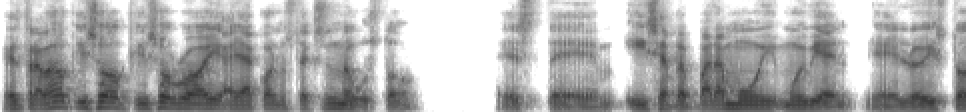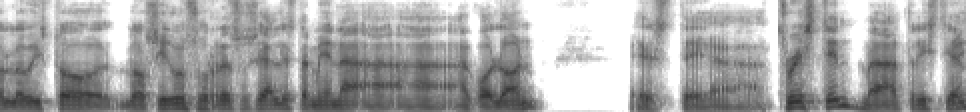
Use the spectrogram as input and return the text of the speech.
el trabajo que hizo, que hizo Roy allá con los Texans me gustó. Este, y se prepara muy, muy bien. Eh, lo he visto, lo he visto, lo sigo en sus redes sociales también a, a, a Golón, este, a Tristan, ¿verdad? Tristan.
